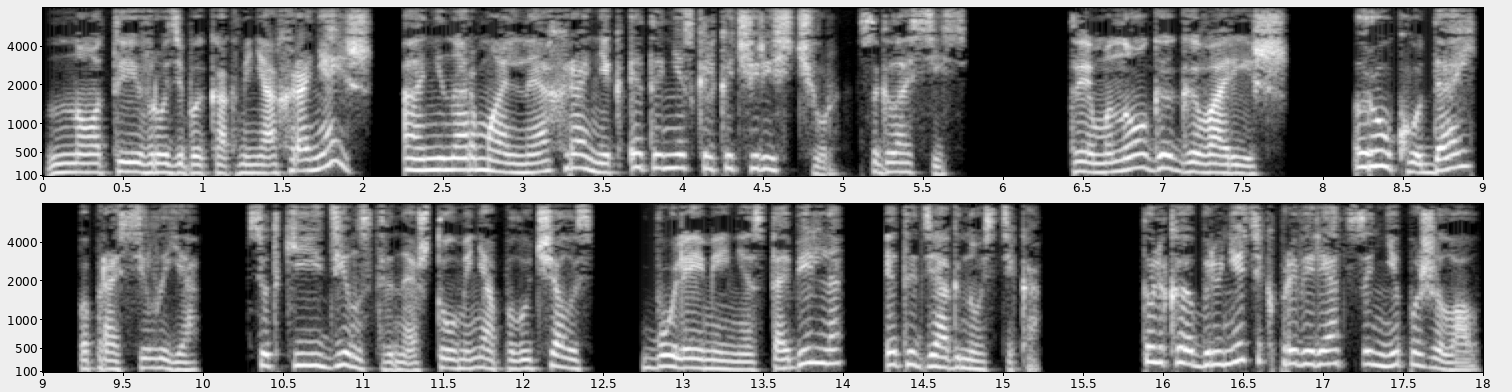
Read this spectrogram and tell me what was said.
«Но ты вроде бы как меня охраняешь, а ненормальный охранник — это несколько чересчур, согласись». «Ты много говоришь». «Руку дай», — попросила я. Все-таки единственное, что у меня получалось более-менее стабильно, это диагностика. Только брюнетик проверяться не пожелал.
